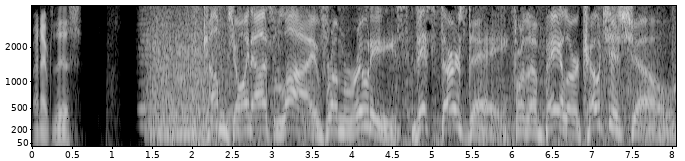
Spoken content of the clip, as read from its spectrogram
right after this. Come join us live from Rudy's this Thursday for the Baylor Coaches Show.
